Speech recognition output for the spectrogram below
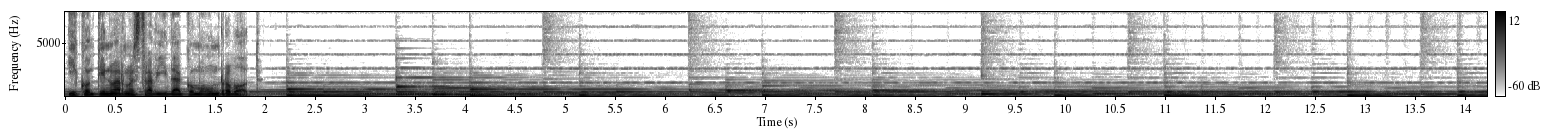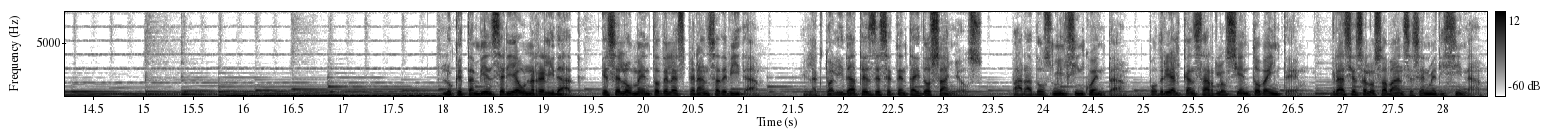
y continuar nuestra vida como un robot. Lo que también sería una realidad es el aumento de la esperanza de vida. En la actualidad es de 72 años. Para 2050 podría alcanzar los 120 gracias a los avances en medicina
